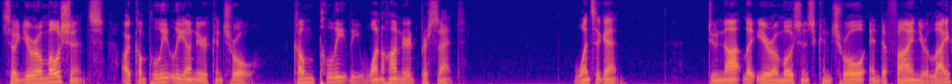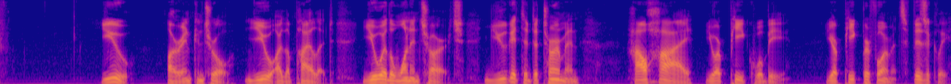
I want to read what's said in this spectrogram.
So your emotions are completely under your control. Completely, 100%. Once again, do not let your emotions control and define your life. You are in control. You are the pilot. You are the one in charge you get to determine how high your peak will be. Your peak performance, physically,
